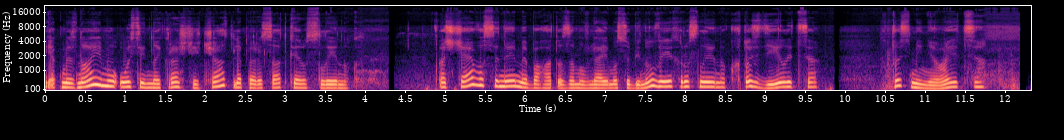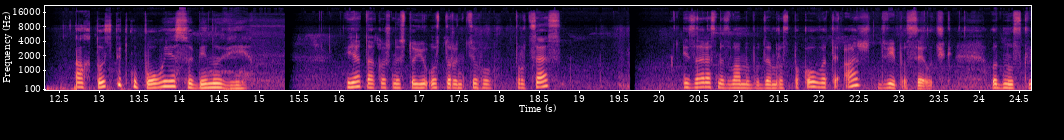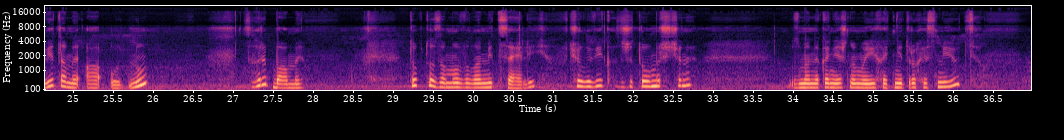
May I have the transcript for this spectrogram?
Як ми знаємо, осінь найкращий час для пересадки рослинок. А ще восени ми багато замовляємо собі нових рослинок, хтось ділиться, хтось міняється, а хтось підкуповує собі нові. Я також не стою осторонь цього процесу. І зараз ми з вами будемо розпаковувати аж дві посилочки. Одну з квітами, а одну з грибами. Тобто замовила міцелій чоловіка з Житомирщини. З мене, звісно, мої хатні трохи сміються.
